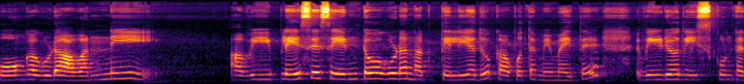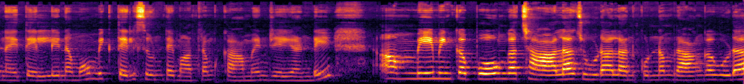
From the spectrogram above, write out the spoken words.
పోంగ కూడా అవన్నీ అవి ప్లేసెస్ ఏంటో కూడా నాకు తెలియదు. కాకపోతే మేమైతే వీడియో తీసుకుంటానైతే వెళ్ళినాము. మీకు తెలిసి ఉంటే మాత్రం కామెంట్ చేయండి. మేము ఇంకా పోంగా చాలా చూడాలనుకున్నాం. రాంగా కూడా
